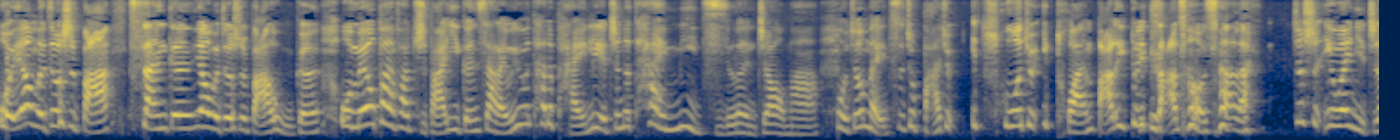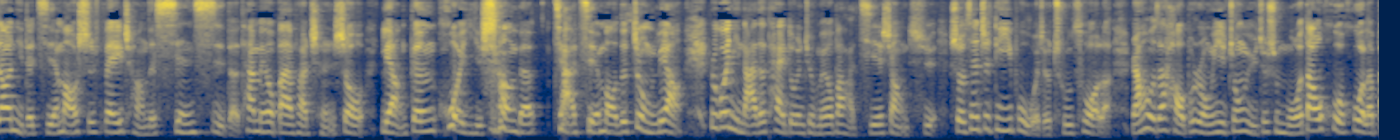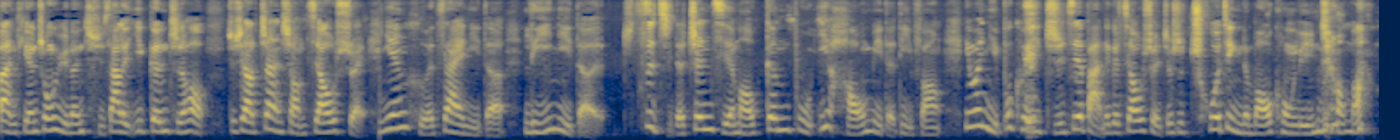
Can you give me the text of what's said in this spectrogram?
我要么就是拔三根，要么就是拔五根，我没有办法只拔一根下来，因为它的排列真的太密集了，你知道吗？我就每次就拔就一撮就一团，拔了一堆杂草下来。就是因为你知道你的睫毛是非常的纤细的，它没有办法承受两根或以上的假睫毛的重量。如果你拿的太多，你就没有办法接上去。首先这第一步我就出错了，然后我在好不容易终于就是磨刀霍霍了半天，终于能取下了一根之后，就是要蘸上胶水粘合在你的离你的自己的真睫毛根部一毫米的地方，因为你不可以直接把那个胶水就是戳进你的毛孔里，你知道吗？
